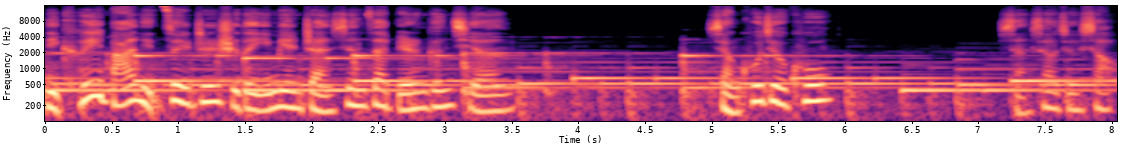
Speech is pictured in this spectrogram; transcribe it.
你可以把你最真实的一面展现在别人跟前，想哭就哭，想笑就笑，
